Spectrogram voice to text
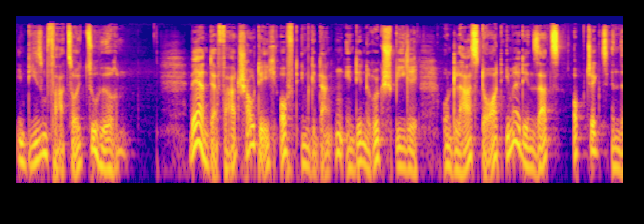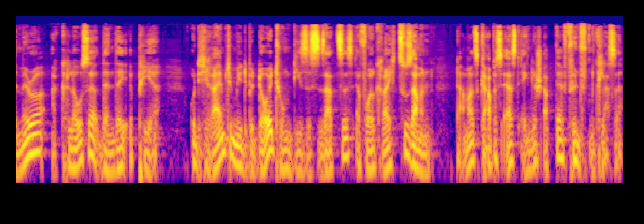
in diesem Fahrzeug zu hören. Während der Fahrt schaute ich oft im Gedanken in den Rückspiegel und las dort immer den Satz Objects in the mirror are closer than they appear. Und ich reimte mir die Bedeutung dieses Satzes erfolgreich zusammen. Damals gab es erst Englisch ab der fünften Klasse.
